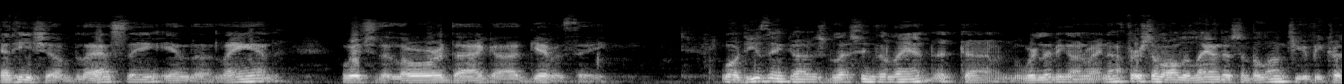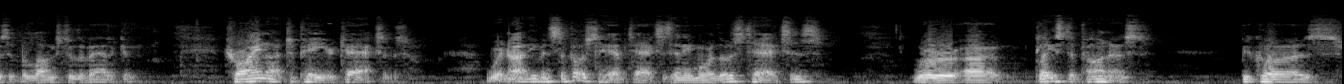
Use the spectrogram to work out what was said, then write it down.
And he shall bless thee in the land which the Lord thy God giveth thee. Well, do you think God is blessing the land that uh, we're living on right now? First of all, the land doesn't belong to you because it belongs to the Vatican. Try not to pay your taxes. We're not even supposed to have taxes anymore. Those taxes were uh, placed upon us because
